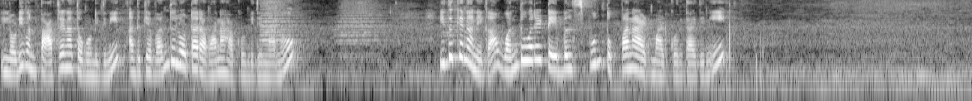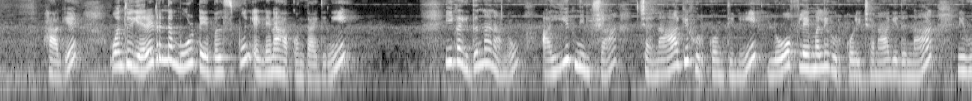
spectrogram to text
ಇಲ್ಲಿ ನೋಡಿ ಒಂದು ಪಾತ್ರೆನ ತೊಗೊಂಡಿದ್ದೀನಿ. ಅದಕ್ಕೆ ಒಂದು ಲೋಟ ರವಾನ ಹಾಕ್ಕೊಂಡಿದ್ದೀನಿ ನಾನು. ಇದಕ್ಕೆ ನಾನೀಗ ಒಂದೂವರೆ ಟೇಬಲ್ ಸ್ಪೂನ್ ತುಪ್ಪನ ಆ್ಯಡ್ ಮಾಡ್ಕೊತಾ ಇದ್ದೀನಿ. ಹಾಗೆ ಒಂದು ಎರಡರಿಂದ ಮೂರು ಟೇಬಲ್ ಸ್ಪೂನ್ ಎಣ್ಣೆನ ಹಾಕ್ಕೊತಾ ಇದ್ದೀನಿ. ಈಗ ಇದನ್ನು ನಾನು ಐದು ನಿಮಿಷ ಚೆನ್ನಾಗಿ ಹುರ್ಕೊತೀನಿ. ಲೋ ಫ್ಲೇಮಲ್ಲಿ ಹುರ್ಕೊಳ್ಳಿ ಚೆನ್ನಾಗಿ ಇದನ್ನು. ನೀವು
